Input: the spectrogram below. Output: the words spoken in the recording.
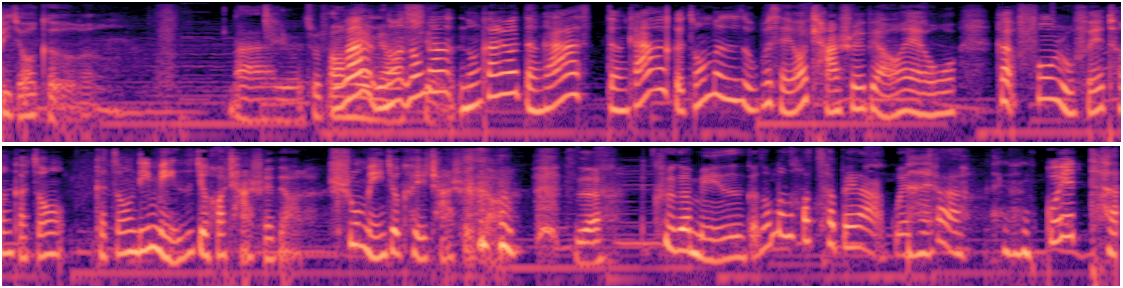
比较搿个。哎呦，就方便侬侬讲侬讲要等家等家搿种物事，如果侪要查水表个闲话，搿丰乳肥臀搿种搿种连名字就好查水表了，书名就可以查水表了。是，看个名字，搿种物事好出版啊，关脱，关脱。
